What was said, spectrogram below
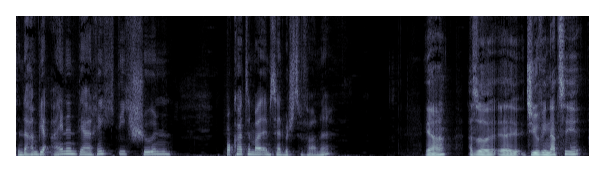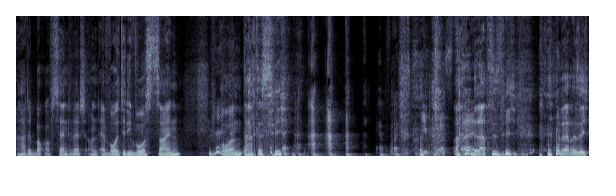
denn da haben wir einen, der richtig schön Bock hatte, mal im Sandwich zu fahren, ne? Ja, also äh, Giovinazzi hatte Bock auf Sandwich und er wollte die Wurst sein und dachte sich, Er wollte die Wurst da dachte sich, da dachte sich,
